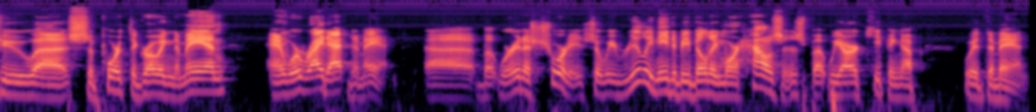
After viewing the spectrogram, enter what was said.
to uh, support the growing demand? And we're right at demand. Uh, but we're in a shortage, so we really need to be building more houses, but we are keeping up with demand.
